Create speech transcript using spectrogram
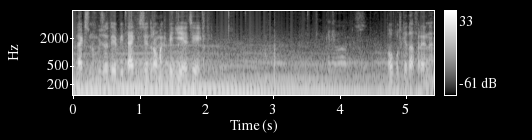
Εντάξει, νομίζω ότι η επιτάχυνση είναι τρομακτική, έτσι. Ακριβώς. Όπως και τα φρένα.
